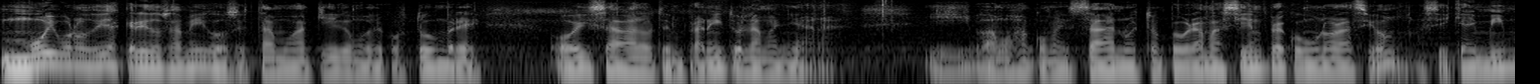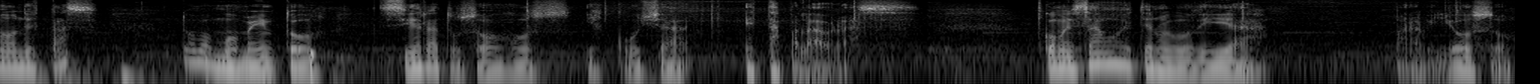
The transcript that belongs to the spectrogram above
Muy buenos días, queridos amigos. Estamos aquí, como de costumbre, hoy sábado tempranito en la mañana y vamos a comenzar nuestro programa siempre con una oración. Así que ahí mismo donde estás, toma un momento, cierra tus ojos y escucha estas palabras. Comenzamos este nuevo día maravilloso,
